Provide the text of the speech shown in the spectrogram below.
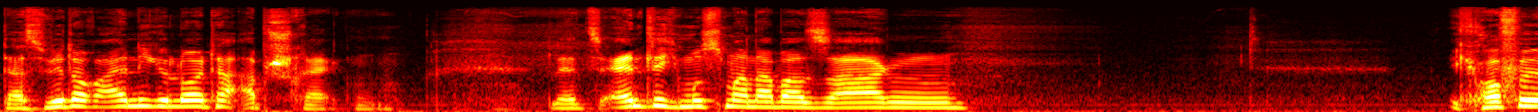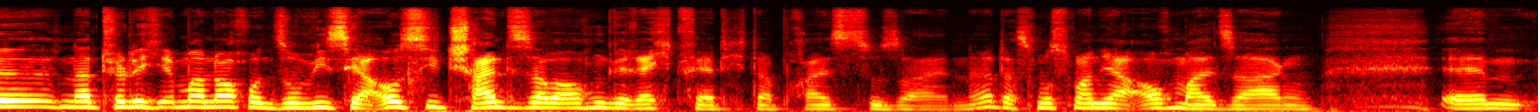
Das wird auch einige Leute abschrecken. Letztendlich muss man aber sagen, ich hoffe natürlich immer noch, und so wie es ja aussieht, scheint es aber auch ein gerechtfertigter Preis zu sein. Ne? Das muss man ja auch mal sagen. Ähm,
